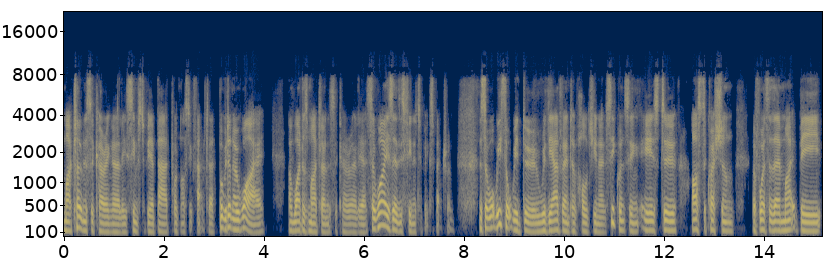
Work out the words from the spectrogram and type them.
myoclonus occurring early seems to be a bad prognostic factor, but we don't know why. And why does myoclonus occur earlier? So why is there this phenotypic spectrum? And so what we thought we'd do with the advent of whole genome sequencing is to ask the question of whether there might be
